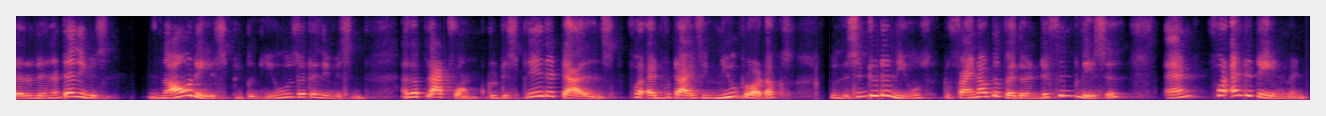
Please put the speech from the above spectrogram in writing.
rather than a television. Nowadays, people use the television as a platform to display their talents for advertising new products, to listen to the news, to find out the weather in different places, and for entertainment.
